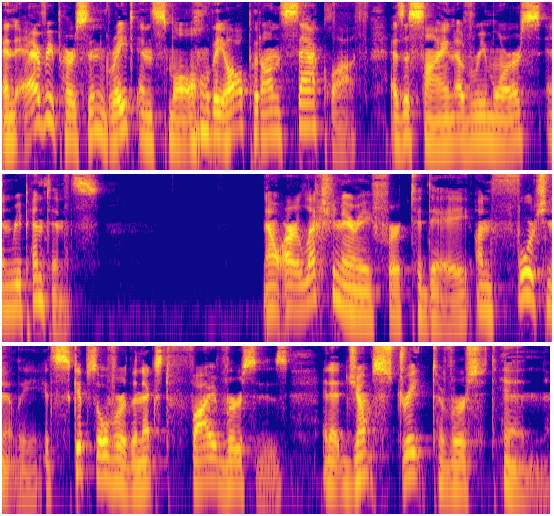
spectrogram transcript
And every person, great and small, they all put on sackcloth as a sign of remorse and repentance. Now, our lectionary for today, unfortunately, it skips over the next five verses and it jumps straight to verse 10,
